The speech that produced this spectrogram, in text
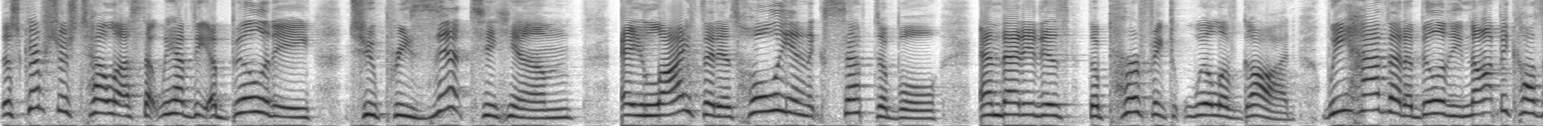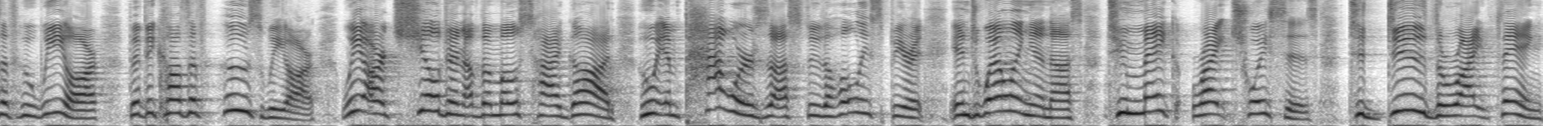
The scriptures tell us that we have the ability to present to Him a life that is holy and acceptable, and that it is the perfect will of God. We have that ability not because of who we are, but because of whose we are. We are children of the Most High God who empowers us through the Holy Spirit indwelling in us to make right choices, to do the right thing,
